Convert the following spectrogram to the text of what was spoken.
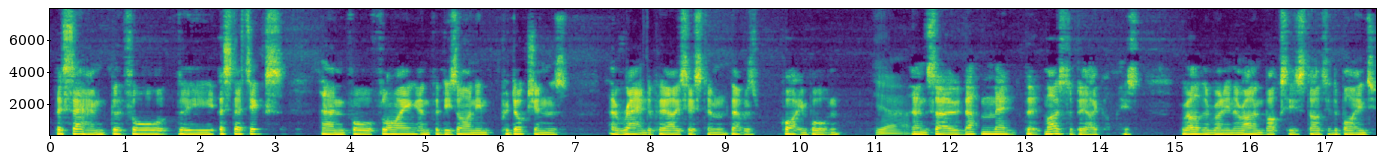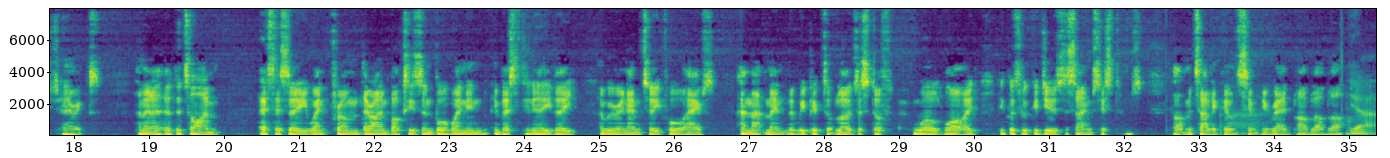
the sound, but for the aesthetics and for flying and for designing productions around a PA system. That was quite important. Yeah. And so that meant that most of PA companies, rather than running their own boxes, started to buy into generics. I mean, at the time, SSE went from their own boxes and bought went in invested in EV, and we were an MT4 house, and that meant that we picked up loads of stuff worldwide because we could use the same systems like Metallica, ah. Simply Red, blah blah blah. Yeah.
